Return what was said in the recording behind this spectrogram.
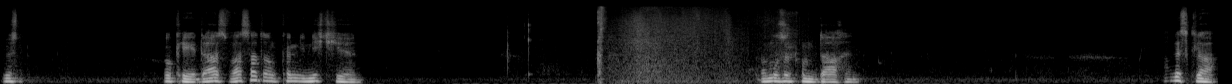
Müssen. Okay, da ist Wasser, dann können die nicht hier hin. Dann muss es schon dahin. Alles klar.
